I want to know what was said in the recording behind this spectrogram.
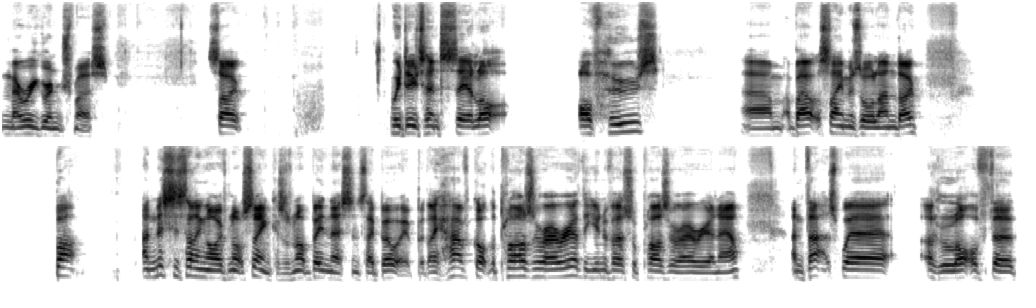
Merry Grinchmas. So we do tend to see a lot of Who's, um, about the same as Orlando. But and this is something I've not seen because I've not been there since they built it, but they have got the plaza area, the Universal Plaza area now, and that's where a lot of the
